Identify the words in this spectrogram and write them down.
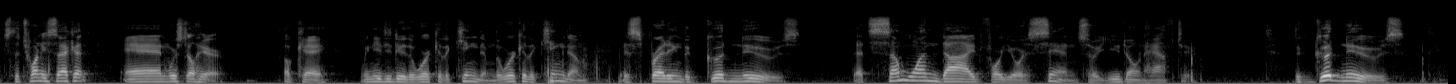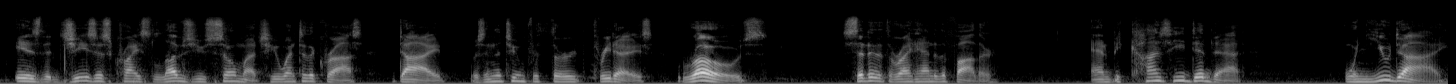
It's the 22nd, and we're still here. Okay? We need to do the work of the kingdom. The work of the kingdom is spreading the good news that someone died for your sin so you don't have to. The good news is that Jesus Christ loves you so much. He went to the cross, died, was in the tomb for third, three days, rose, seated at the right hand of the Father, and because he did that, when you die,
